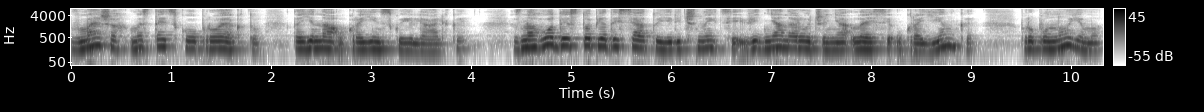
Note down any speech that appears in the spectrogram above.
В межах мистецького проекту Таїна української ляльки з нагоди 150-ї річниці від дня народження Лесі Українки пропонуємо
